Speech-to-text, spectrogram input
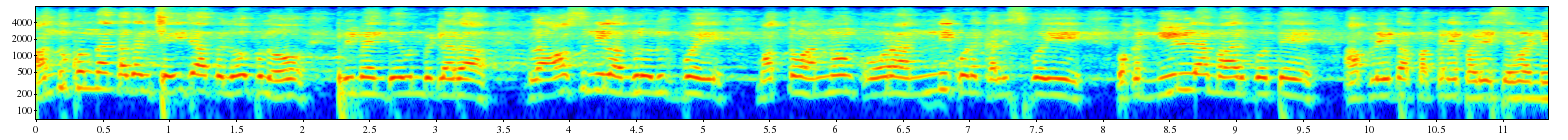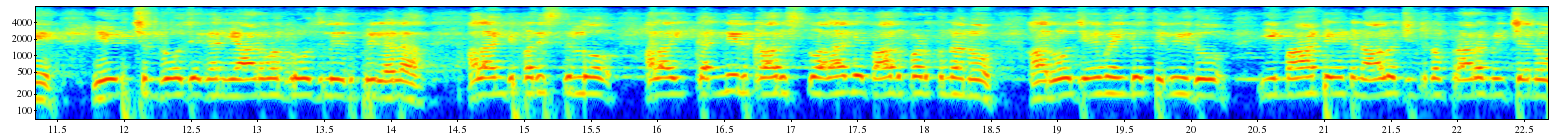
అందుకుందాం కదని చేయి జాపే లోపల ప్రియమైన దేవుని బిడ్డారా గ్లాసు నీళ్ళు అందులో ఒలిగిపోయి మొత్తం అన్నం కూర అన్నీ కూడా కలిసిపోయి ఒక నీళ్ళ మారిపోతే ఆ ప్లేట్ ఆ పక్కనే పడేసేవాడిని. ఏడ్చిన రోజే కానీ ఆడవని రోజు లేదు ప్రియులరా. అలాంటి పరిస్థితుల్లో అలా ఈ కన్నీరు కారుస్తూ అలాగే బాధపడుతున్నాను. ఆ రోజు ఏమైందో తెలియదు ఈ మాట ఏంటని ఆలోచించడం ప్రారంభించాను.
